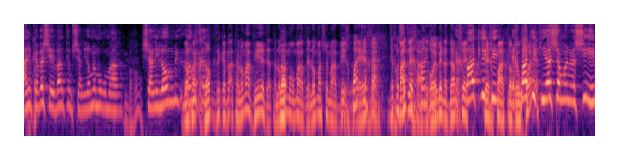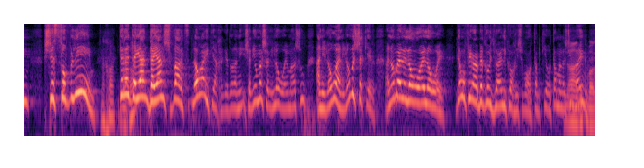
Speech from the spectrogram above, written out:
אני מקווה שהבנתם שאני לא ממורמר, ברור. שאני לא לא, לא מתח... לא, זה גם, אתה לא מעביר את זה, אתה לא לא. ממורמר, זה לא מה שמעביר. אכפת. לך, זה אכפת פשוט לך, אני. רואה בן אדם ש- אכפת לי, כי, שאכפת לו, והוא אכפת לי כועס. כי יש שם אנשים שסובלים. נכון, תראה, נכון. דיין, דיין שוורץ, לא ראיתי אח הגדול, אני- כשאני אומר שאני לא רואה משהו, אני לא רואה, אני לא משקר. אני לא מאלה לא רואה, לא רואה. גם אופירה ברקוביץ' ואין לי כוח לשמוע אותם, כי אותם אנשים לא, באים... כבר-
